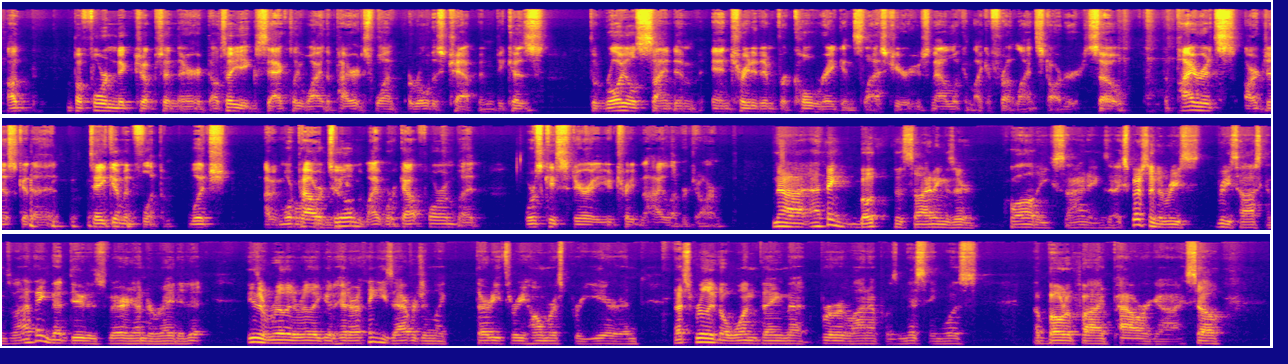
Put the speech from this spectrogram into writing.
I'll, before Nick jumps in there, I'll tell you exactly why the Pirates want Aroldis Chapman because the Royals signed him and traded him for Cole Ragans last year, who's now looking like a frontline starter. So the Pirates are just going to take him and flip him, which I mean, more power to him. It might work out for him, but worst case scenario, you're trading a high leverage arm. No, I think both the signings are quality signings, especially the Reese, Rhys Hoskins one. I think that dude is very underrated. It, he's a really, really good hitter. I think he's averaging like 33 homers per year. And that's really the one thing that Brewer lineup was missing was a bona fide power guy. So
